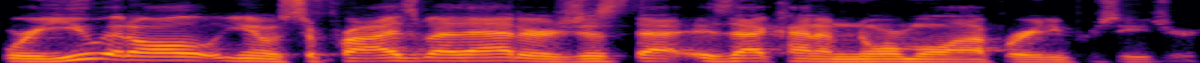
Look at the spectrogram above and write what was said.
Were you at all, you know, surprised by that, or is just that is that kind of normal operating procedure?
